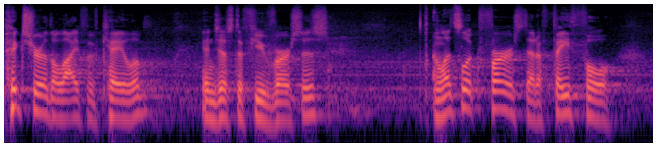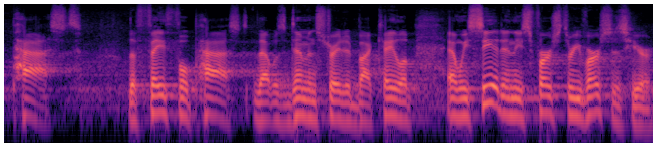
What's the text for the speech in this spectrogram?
picture of the life of Caleb in just a few verses. And let's look first at a faithful past the faithful past that was demonstrated by Caleb. And we see it in these first three verses here,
